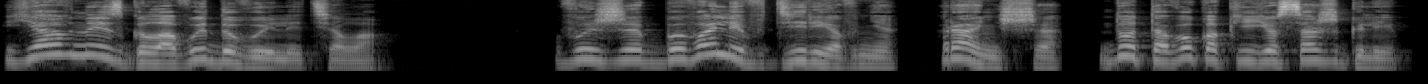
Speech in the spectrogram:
явно из головы да вылетела. «Вы же бывали в деревне раньше, до того, как ее сожгли?»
